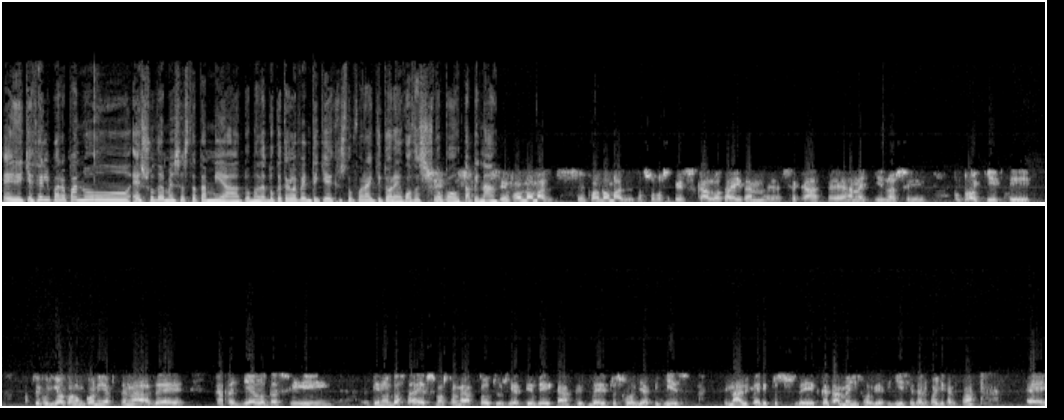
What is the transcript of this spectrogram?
Ε, και θέλει παραπάνω έσοδα μέσα στα ταμεία του. Μα δεν το καταλαβαίνετε κύριε Χριστοφοράκη. Τώρα εγώ θα σας το πω ταπεινά. Συμφωνώ, μαζί, συμφωνώ μαζί σας. Όπως επίσης καλό θα ήταν ε, σε κάθε ανακοίνωση που προκύπτει από το Υπουργείο Οικονομικών ή από την ΑΔΕ καταγγέλλοντας ή δίνοντα τα εύσημα στον εαυτό τους γιατί βρήκαν αυτή την περίπτωση φοροδιαφυγής, την άλλη περίπτωση εκτεταμένης φοροδιαφυγής κτλ. κτλ. Ε,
